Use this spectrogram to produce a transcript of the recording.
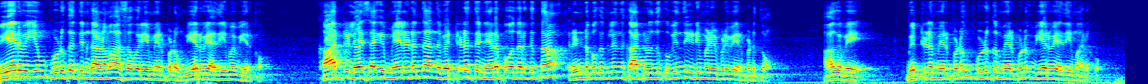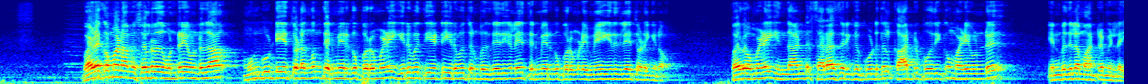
வியர்வையும் புழுக்கத்தின் காரணமாக அசௌகரியம் ஏற்படும். வியர்வை அதிகமாக வியர்க்கும். காற்று லேசாகி மேலெடுந்து அந்த வெற்றிடத்தை நிரப்புவதற்கு தான் ரெண்டு பக்கத்துலேருந்து காற்று வந்து குவிந்து இடிமழை பொழிவு ஏற்படுத்தும். ஆகவே வெற்றிடம் ஏற்படும் புழுக்கம் ஏற்படும் வியர்வை அதிகமாக இருக்கும். வழக்கமாக நாம் சொல்கிறது ஒன்றே ஒன்று தான் முன்கூட்டியே தொடங்கும் தென்மேற்கு பருவமழை இருபத்தி எட்டு இருபத்தொன்பது தேதிகளே தென்மேற்கு பருவமழை மே இறுதியிலே தொடங்கினோம் பருவமழை இந்த ஆண்டு சராசரிக்கு கூடுதல் காற்று பகுதிக்கும் மழை உண்டு என்பதில் மாற்றமில்லை.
